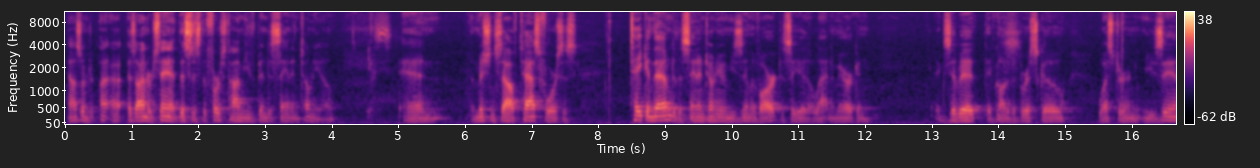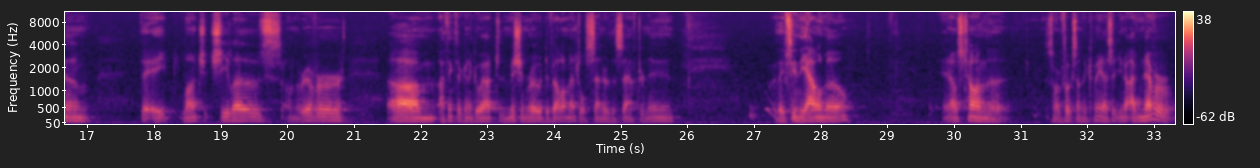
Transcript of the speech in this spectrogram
Now, as, uh, as I understand it, this is the first time you've been to San Antonio. Yes. And the Mission South Task Force has taken them to the San Antonio Museum of Art to see a Latin American exhibit. They've gone to the Briscoe Western Museum. They ate lunch at Schilo's on the river. Um, I think they're going to go out to the Mission Road Developmental Center this afternoon. They've seen the Alamo. And I was telling the some folks on the committee, I said, you know, I've never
